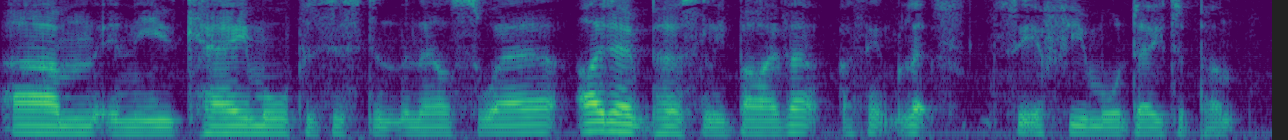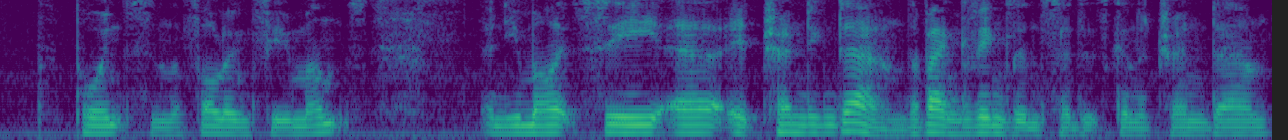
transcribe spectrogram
um, in the UK, more persistent than elsewhere. I don't personally buy that. I think let's see a few more data points in the following few months, and you might see uh, it trending down. The Bank of England said it's going to trend down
